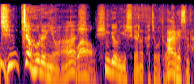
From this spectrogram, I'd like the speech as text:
진짜 호랑이와 wow. 힘겨루기 시간을 가져보도록 하겠습니다.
